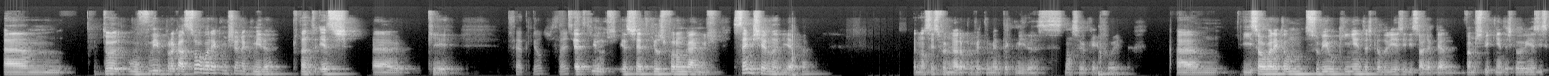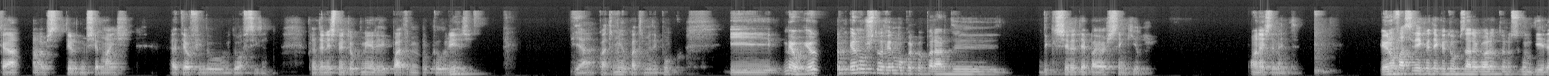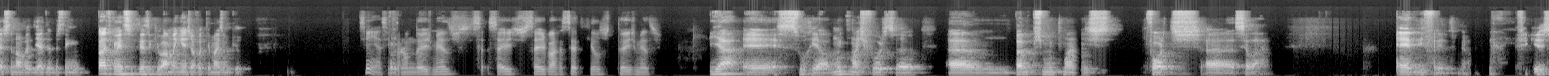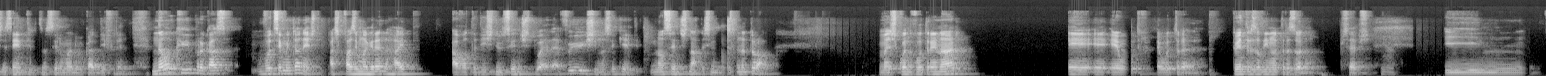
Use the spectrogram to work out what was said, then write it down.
Ahm, tô- o Felipe, por acaso, só agora é que mexeu na comida. Portanto, esses ah, quê? 7 quilos? 6? 7 quilos, esses 7 quilos foram ganhos sem mexer na dieta. Eu não sei se foi melhor aproveitamento da comida, se não sei o que é que foi. Ahm, e só agora é que ele subiu 500 calorias e disse: Olha, Guilherme, vamos subir 500 calorias e se calhar vamos ter de mexer mais até o fim do, do off-season. Portanto, eu neste momento a comer 4 mil calorias. Já, 4 mil, 4 mil e pouco. E, meu, eu, eu não estou a ver o meu corpo a parar de, de crescer até para aos 100 quilos. Honestamente. Eu não faço ideia quanto é que eu estou a pesar agora, estou no segundo dia desta nova dieta, mas tenho praticamente certeza que eu amanhã já vou ter mais um quilo. Sim, é assim, Porque, foram 2 meses, 6, 6 barra 7 quilos, 2 meses. yeah, é, é surreal, muito mais força, ahm, pumps muito mais fortes, ah, sei lá, é diferente, meu. Ficas a sentir-te um ser humano um bocado diferente. Não que, por acaso, vou-te ser muito honesto, acho que fazem uma grande hype à volta disto, e o sentes, tu é fixe, não sei o quê, tipo, não sentes nada, assim, natural. Mas quando vou treinar é, é, é outro, é outra. Tu entras ali noutra zona, percebes? Yeah. E,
